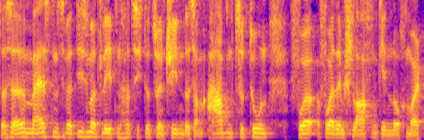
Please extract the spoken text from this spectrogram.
das äh, meistens bei diesem Athleten hat sich dazu entschieden, das am Abend zu tun, vor, vor dem Schlafengehen nochmal.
